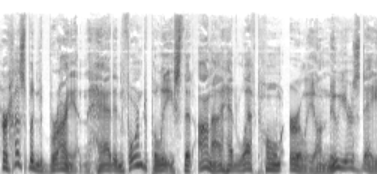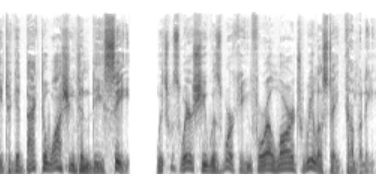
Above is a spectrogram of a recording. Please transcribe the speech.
Her husband Brian had informed police that Ana had left home early on New Year's Day to get back to Washington, D.C., which was where she was working for a large real estate company.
